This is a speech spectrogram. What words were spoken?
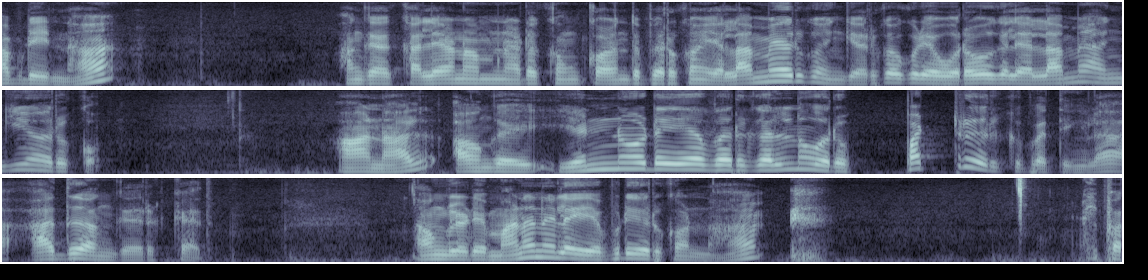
அப்படின்னா அங்கே கல்யாணம் நடக்கும் குழந்த பிறக்கும் எல்லாமே இருக்கும். இங்கே இருக்கக்கூடிய உறவுகள் எல்லாமே அங்கேயும் இருக்கும். ஆனால் அவங்க என்னுடையவர்கள்னு ஒரு பற்று இருக்குது பார்த்தீங்களா? அது அங்கே இருக்காது. அவங்களுடைய மனநிலை எப்படி இருக்கும்னா இப்போ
